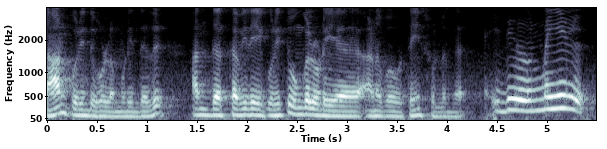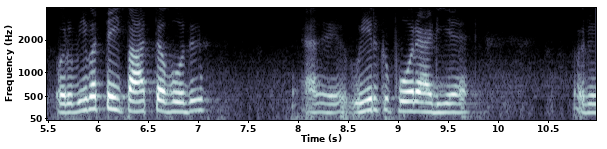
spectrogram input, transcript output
நான் புரிந்து கொள்ள முடிந்தது. அந்த கவிதை குறித்து உங்களுடைய அனுபவத்தையும் சொல்லுங்க. இது உண்மையில் ஒரு விபத்தை பார்த்தபோது அது உயிருக்கு போராடிய ஒரு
